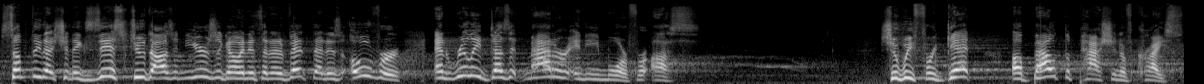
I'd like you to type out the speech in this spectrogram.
something that should exist 2,000 years ago and it's an event that is over and really doesn't matter anymore for us? Should we forget about the Passion of Christ?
